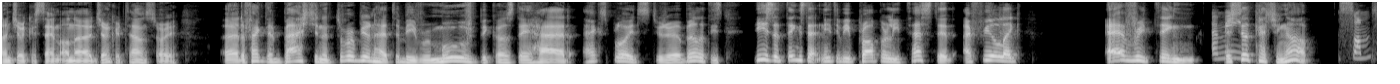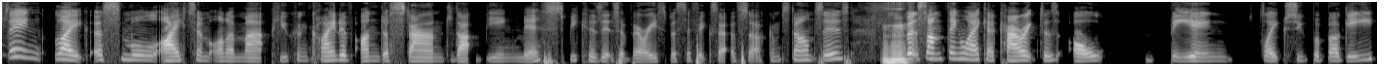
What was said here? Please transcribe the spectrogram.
on Junkerstein on uh, Junkertown. Sorry, uh, the fact that Bastion and Torbjorn had to be removed because they had exploits to their abilities. These are things that need to be properly tested. I feel like everything I is mean, still catching up. Something like a small item on a map, you can kind of understand that being missed because it's a very specific set of circumstances. Mhm. But something like a character's alt being like super buggy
